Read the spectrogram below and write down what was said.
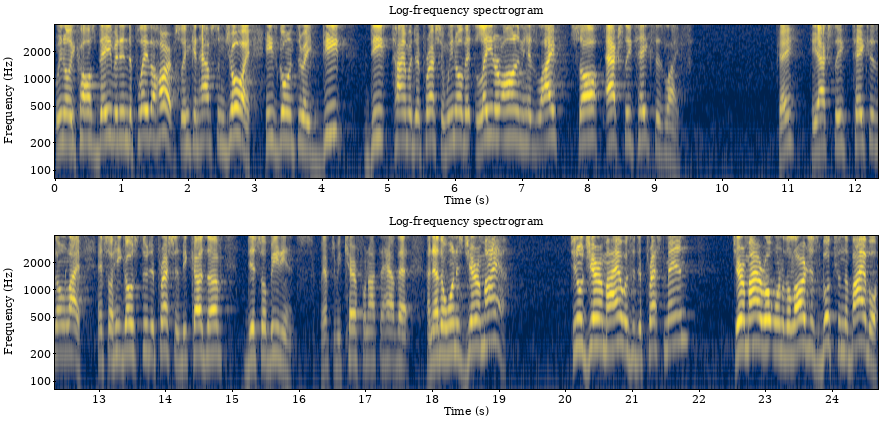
We know he calls David in to play the harp so he can have some joy. He's going through a deep, deep time of depression. We know that later on in his life, Saul actually takes his life. Okay? He actually takes his own life. And so he goes through depression because of disobedience. We have to be careful not to have that. Another one is Jeremiah. Do you know Jeremiah was a depressed man? Jeremiah wrote one of the largest books in the Bible,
